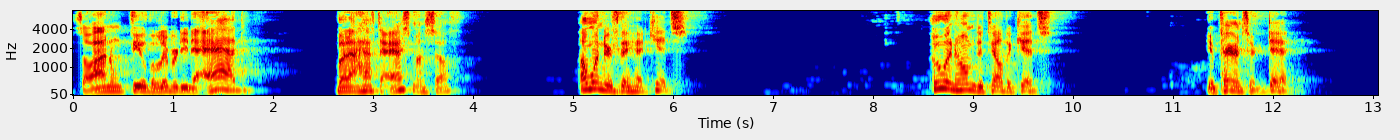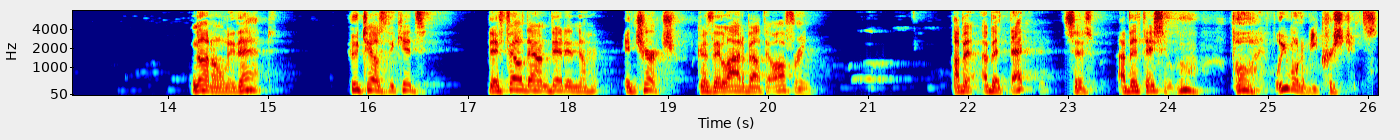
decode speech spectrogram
so I don't feel the liberty to add, but I have to ask myself, I wonder if they had kids. Who went home to tell the kids? Your parents are dead. Not only that, who tells the kids they fell down dead in the, in church because they lied about the offering? I bet, I bet that says, I bet they say, boy, we want to be Christians.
